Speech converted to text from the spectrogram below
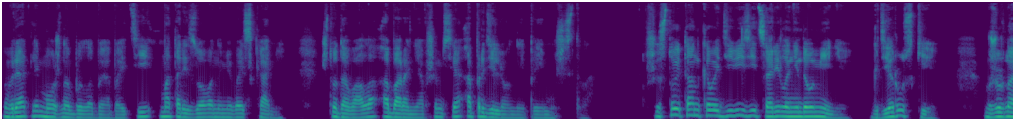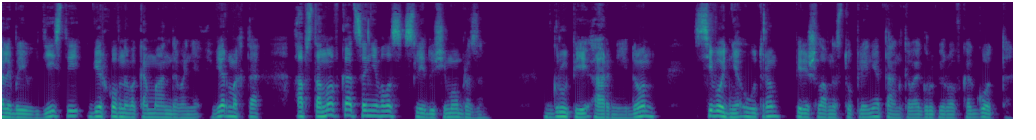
вряд ли можно было бы обойти моторизованными войсками, что давало оборонявшимся определенные преимущества. В 6-й танковой дивизии царило недоумение. Где русские? В журнале боевых действий Верховного командования Вермахта обстановка оценивалась следующим образом. В группе армии Дон Сегодня утром перешла в наступление танковая группировка Готта,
